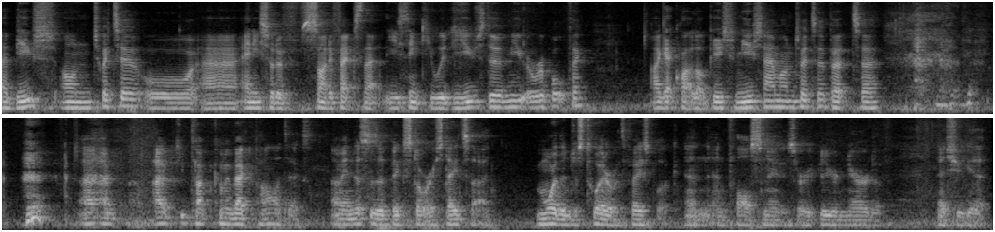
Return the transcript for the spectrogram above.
abuse on Twitter or uh, any sort of side effects that you think you would use the mute or report thing? I get quite a lot of abuse from you, Sam, on Twitter, but uh, I, I, I keep talking, coming back to politics. I mean, this is a big story stateside, more than just Twitter with Facebook and, and false news or your narrative that you get.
